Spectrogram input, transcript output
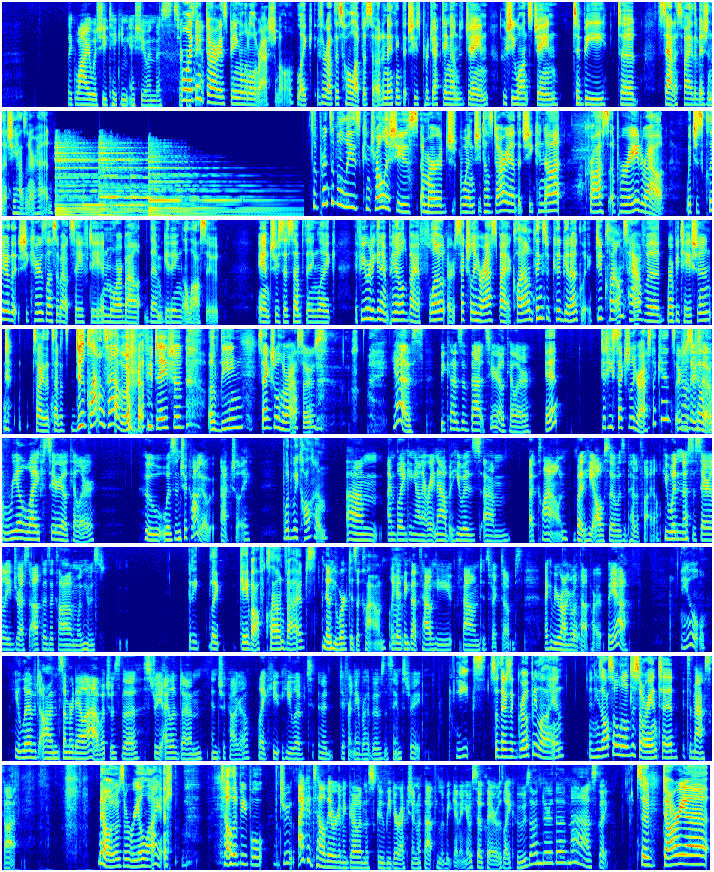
Like, why was she taking issue in this circumstance? Well, I think Daria's being a little irrational, like throughout this whole episode, and I think that she's projecting onto Jane who she wants Jane to be to satisfy the vision that she has in her head. So Principal Li's control issues emerge when she tells Daria that she cannot cross a parade route, which is clear that she cares less about safety and more about them getting a lawsuit. And she says something like, if you were to get impaled by a float or sexually harassed by a clown, things could get ugly. Do clowns have a reputation? Sorry, that sounded. Do clowns have a reputation of being sexual harassers? Yes, because of that serial killer. It? Did he sexually harass the kids or no, just there's kill a them? real life serial killer who was in Chicago, actually. What'd we call him? Um, I'm blanking on it right now, but he was um a clown, but he also was a pedophile. He wouldn't necessarily dress up as a clown when he was But he like gave off clown vibes. no, he worked as a clown. Like Mm. I think that's how he found his victims. I could be wrong about that part, but yeah. Ew. He lived on Summerdale Ave, which was the street I lived on in Chicago. Like he he lived in a different neighborhood, but it was the same street. Yeeks. So there's a gropey lion, and he's also a little disoriented. It's a mascot. No, it was a real lion. Tell the people the truth. I could tell they were going to go in the Scooby direction with that from the beginning. It was so clear. It was like, who's under the mask? Like, So Daria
